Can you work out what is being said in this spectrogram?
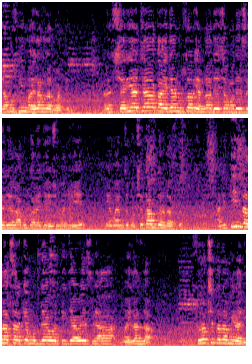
या मुस्लिम महिलांनाच वाटते. कारण शरियाच्या कायद्यानुसार यांना देशामध्ये शरिया लागू करायच्या हिशोबाने हे एम आय एमचं पक्ष काम करत असतं. आणि तीन तलाक सारख्या मुद्द्यावरती ज्यावेळेस या महिलांना सुरक्षितता मिळाली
